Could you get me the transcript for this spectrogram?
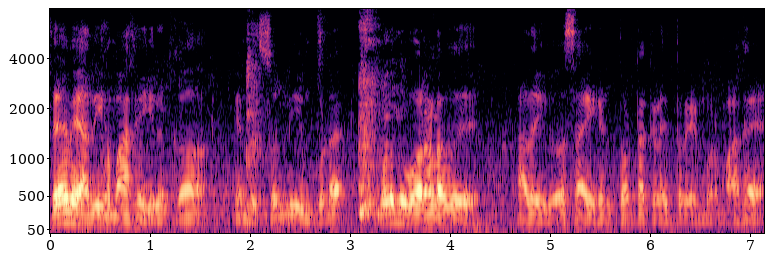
தேவை அதிகமாக இருக்கும் என்று சொல்லியும் கூட இப்பொழுது ஓரளவு அதை விவசாயிகள் தோட்டக்கலைத்துறையின் மூலமாக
